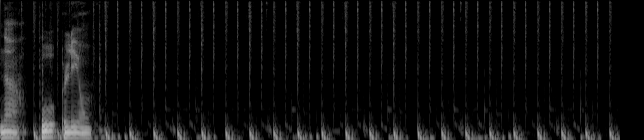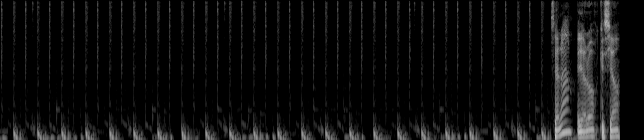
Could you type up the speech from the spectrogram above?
Napoléon. Là Et alors, qu'est-ce qu'il y a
